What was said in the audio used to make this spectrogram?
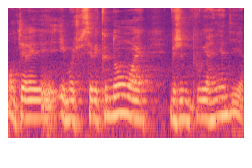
enterrée. Et moi je savais que non, mais je ne pouvais rien dire.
